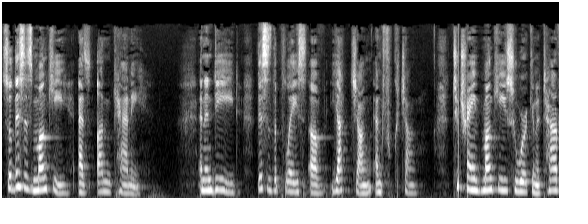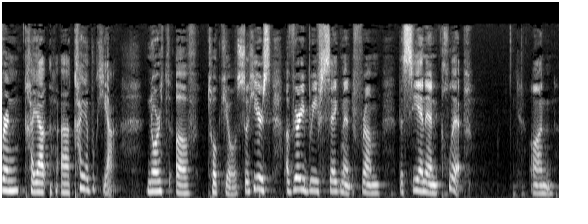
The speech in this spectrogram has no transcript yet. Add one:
So this is monkey as uncanny. And indeed, this is the place of Yatchan and Fukuchan, two trained monkeys who work in a tavern, Kaya, uh, Kayabukiya, north of Tokyo. So here's a very brief segment from the CNN clip on.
